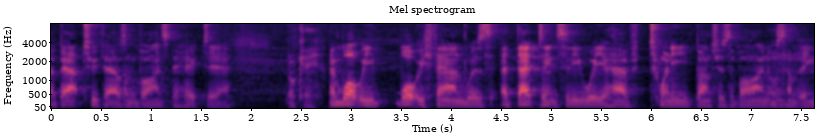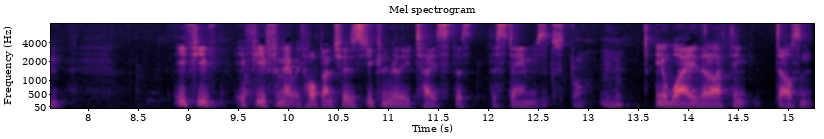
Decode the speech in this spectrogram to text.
about 2,000 vines per hectare. Okay. And what we what we found was at that density where you have 20 bunches of vine or mm. something, if you if you ferment with whole bunches, you can really taste the, the stems Strong. Mm-hmm. in a way that I think doesn't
